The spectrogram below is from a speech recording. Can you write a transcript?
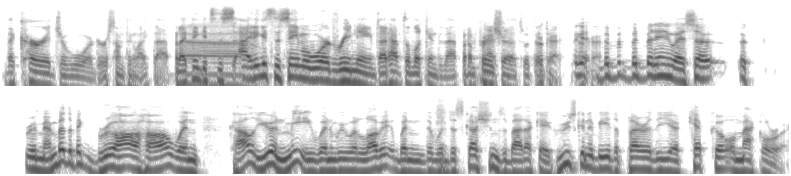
the Courage Award or something like that. But I think it's the s- I think it's the same award renamed. I'd have to look into that, but I'm pretty sure that's what they Okay. did. Okay, okay. But, but but but anyway, so uh, remember the big brouhaha when Kyle, you and me, when we were lobby, when there were discussions about okay, who's going to be the player of the year, Koepka or McIlroy?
